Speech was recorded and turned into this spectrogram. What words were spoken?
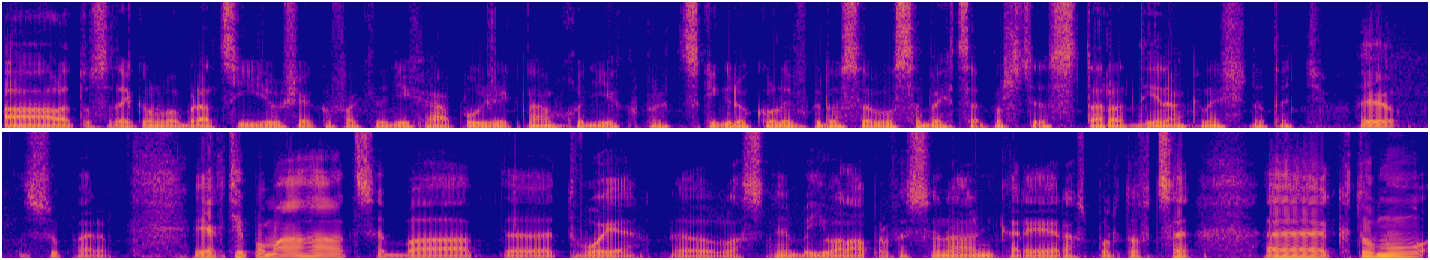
ale to se teď obrací, že už jako fakt lidi chápou, že k nám chodí jako prakticky kdokoliv, kdo se o sebe chce prostě starat jinak než doteď. Jo, super. Jak ti pomáhá třeba eh, tvoje eh, vlastně bývalá profesionální kariéra sportovce eh, k tomu,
